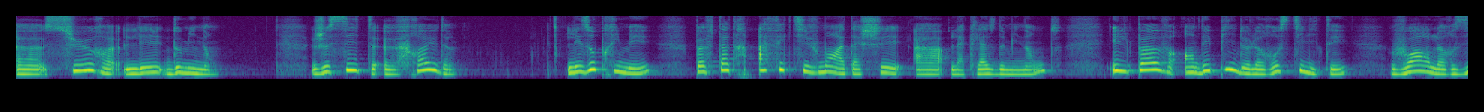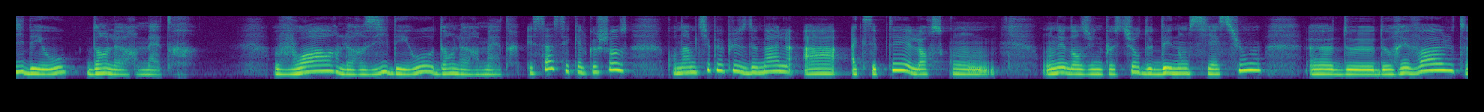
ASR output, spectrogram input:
euh, sur les dominants. Je cite euh, Freud, les opprimés peuvent être affectivement attachés à la classe dominante, ils peuvent, en dépit de leur hostilité, voir leurs idéaux dans leur maître voir leurs idéaux dans leur maître. Et ça, c'est quelque chose qu'on a un petit peu plus de mal à accepter lorsqu'on on est dans une posture de dénonciation, euh, de, révolte,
